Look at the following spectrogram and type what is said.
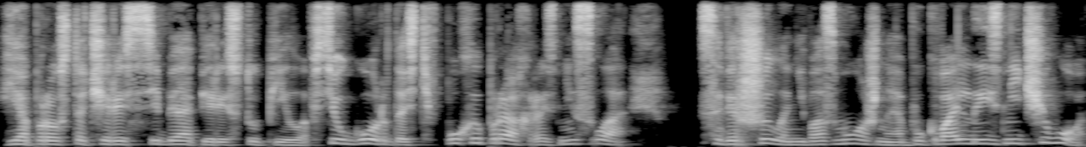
Я просто через себя переступила, всю гордость в пух и прах разнесла. Совершила невозможное, буквально из ничего,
